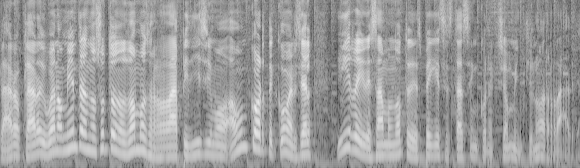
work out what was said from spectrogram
Claro, claro. Y bueno, mientras nosotros nos vamos rapidísimo a un corte comercial y regresamos, no te despegues, estás en Conexión 21 Radio.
